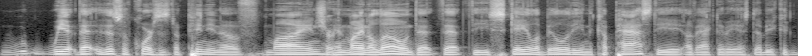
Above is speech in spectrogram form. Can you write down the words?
we that this of course is an opinion of mine sure. and mine alone that that the scalability and the capacity of active ASW could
